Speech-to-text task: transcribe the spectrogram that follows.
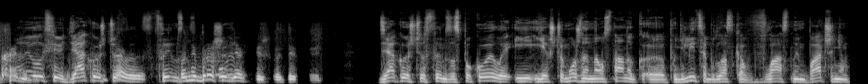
хай Пане Олексію, дякую, що з цим вони брешуть, як пішли. Дякую, що з цим заспокоїли. І якщо можна наостанок, е, поділіться, будь ласка, власним баченням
